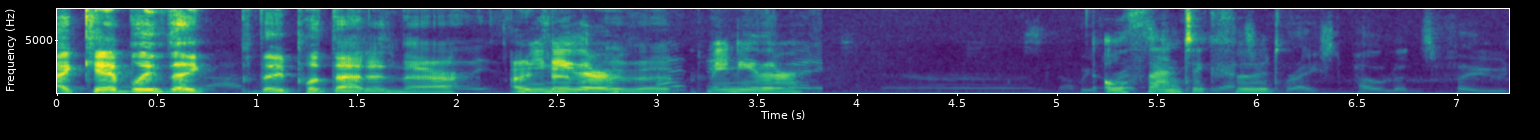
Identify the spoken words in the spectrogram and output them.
I can't believe they they put that in there. I Me can't neither. believe it. Me neither. Authentic food. embraced Poland's food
